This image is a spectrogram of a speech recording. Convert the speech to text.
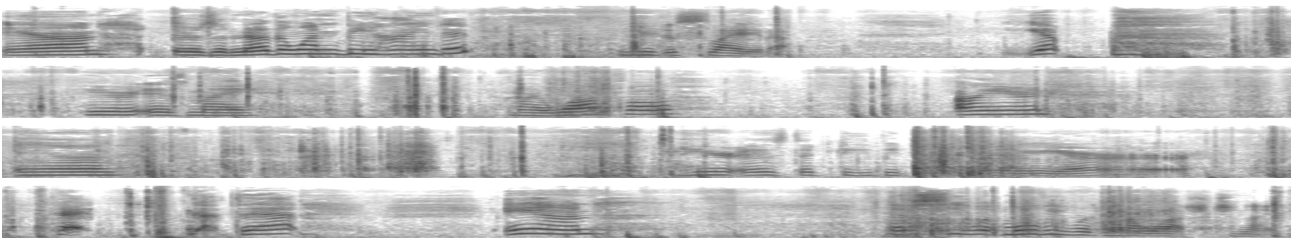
And there's another one behind it. You just slide it out. Yep. Here is my my waffle iron and here is the DVD player. Okay, got that. And let's see what movie we're gonna watch tonight.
